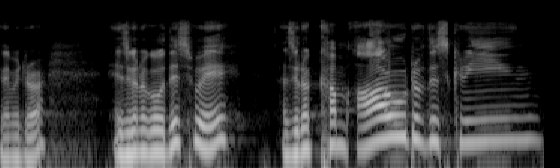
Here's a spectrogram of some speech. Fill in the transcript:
Let me draw. It's gonna go this way. It's gonna come out of the screen.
